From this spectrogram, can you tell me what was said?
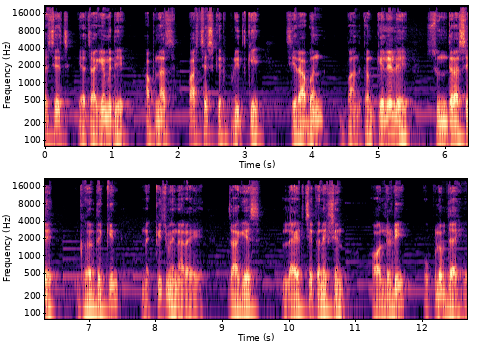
तसेच या जागेमध्ये आपणास पाचशे स्क्वेअर फूट इतके चिराबंद बांधकाम केलेले सुंदर असे घर देखील नक्कीच मिळणार आहे. जागेस लाईटचे कनेक्शन ऑलरेडी उपलब्ध आहे.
